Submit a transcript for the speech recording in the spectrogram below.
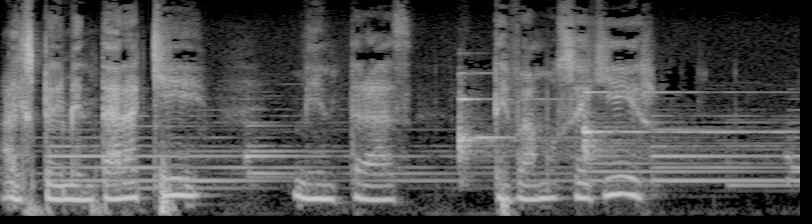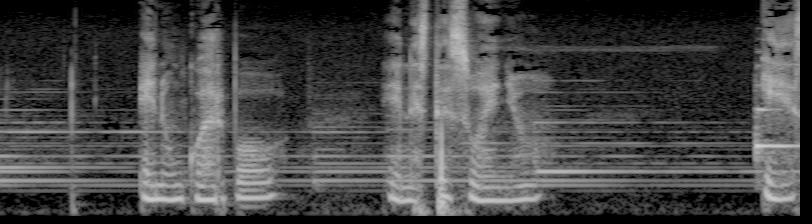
a experimentar aquí mientras a seguir en un cuerpo, en este sueño es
